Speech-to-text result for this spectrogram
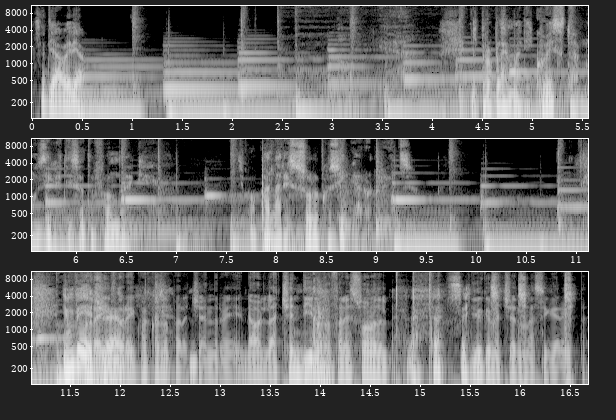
Sentiamo, vediamo. Il problema di questa musica di sottofondo è che si può parlare solo così, caro Lorenzo. Invece, vorrei, vorrei qualcosa per accendermi, no, l'accendino per fare il suono del sì. Dio che mi accende una sigaretta.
